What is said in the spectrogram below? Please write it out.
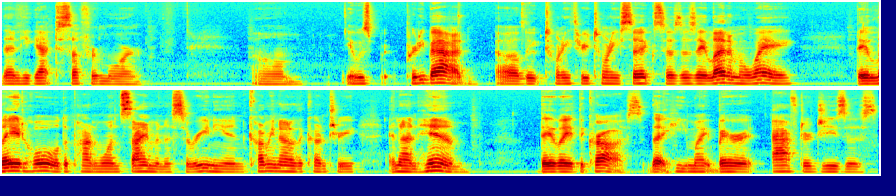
then he got to suffer more. Um, it was pretty bad. Uh, Luke 23, 26 says, As they led him away, they laid hold upon one Simon, a Cyrenian, coming out of the country, and on him they laid the cross, that he might bear it after Jesus.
